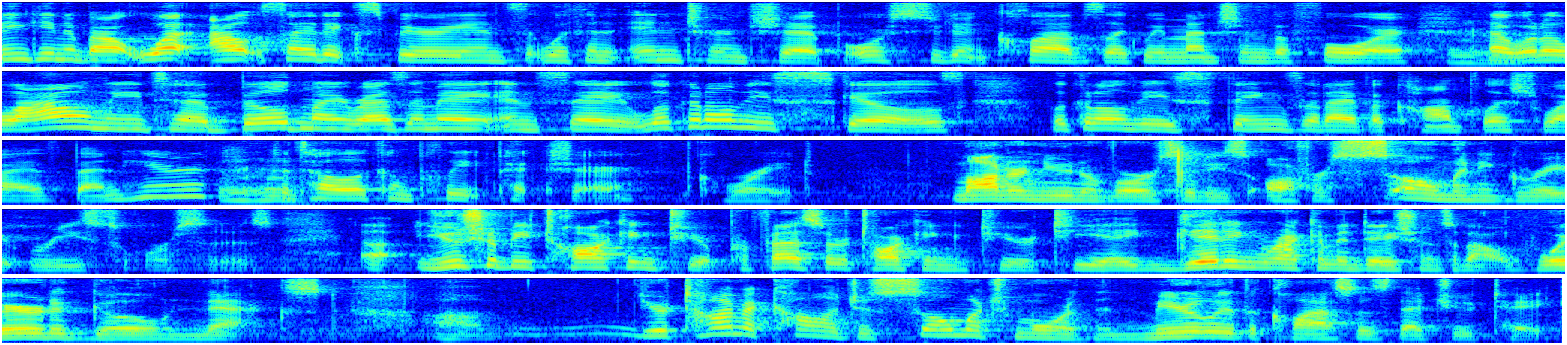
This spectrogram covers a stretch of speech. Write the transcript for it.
Thinking about what outside experience with an internship or student clubs, like we mentioned before, mm-hmm. that would allow me to build my resume and say, look at all these skills, look at all these things that I've accomplished while I've been here mm-hmm. to tell a complete picture. Great. Modern universities offer so many great resources. Uh, you should be talking to your professor, talking to your TA, getting recommendations about where to go next. Um, your time at college is so much more than merely the classes that you take.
